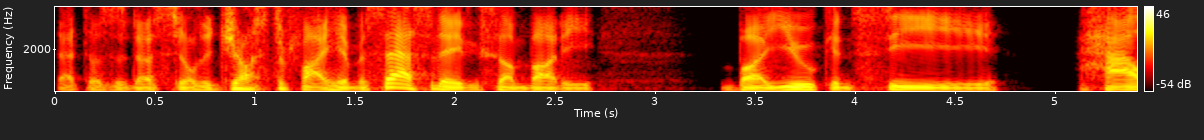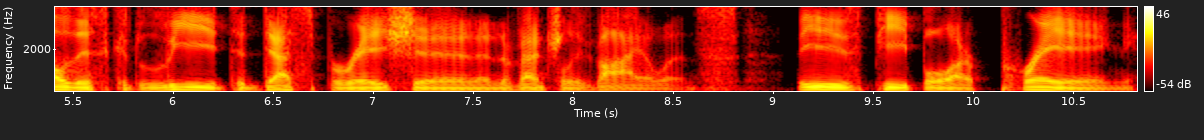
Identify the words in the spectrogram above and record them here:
that doesn't necessarily justify him assassinating somebody, but you can see how this could lead to desperation and eventually violence. These people are preying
